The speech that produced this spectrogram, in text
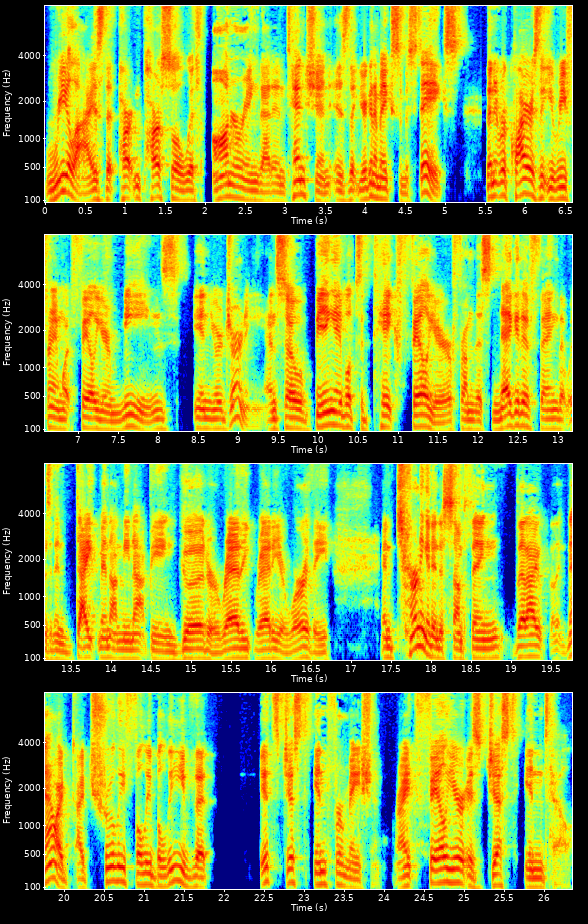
realize that part and parcel with honoring that intention is that you're going to make some mistakes, then it requires that you reframe what failure means in your journey. And so being able to take failure from this negative thing that was an indictment on me not being good or ready, ready or worthy, and turning it into something that I now I, I truly fully believe that it's just information, right? Failure is just intel.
